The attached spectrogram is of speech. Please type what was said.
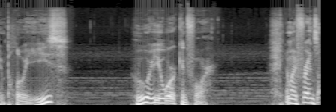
Employees? Who are you working for? Now, my friends,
